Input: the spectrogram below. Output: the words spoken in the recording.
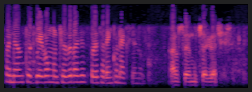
Bueno, doctor Diego, muchas gracias por estar en conexión. A usted muchas gracias.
